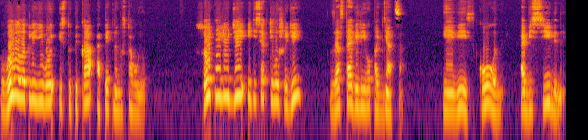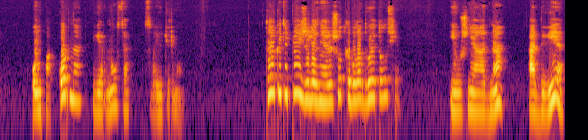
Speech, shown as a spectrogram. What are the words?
выволокли его из тупика опять на мостовую. Сотни людей и десятки лошадей заставили его подняться. И весь кованый, обессиленный, он покорно вернулся в свою тюрьму. Только теперь железная решетка была вдвое толще. И уж не одна, а две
